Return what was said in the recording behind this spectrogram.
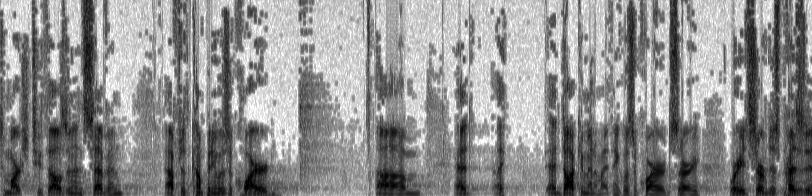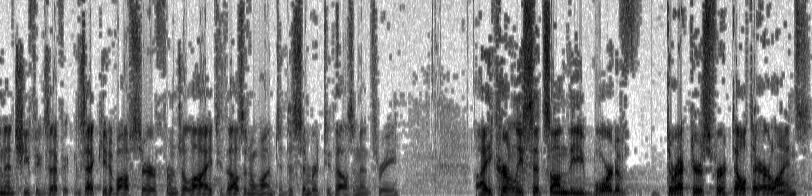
to March 2007 after the company was acquired. Um, at, at Documentum, I think, was acquired, sorry, where he had served as president and chief exec- executive officer from July 2001 to December 2003. Uh, he currently sits on the board of directors for Delta Airlines,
